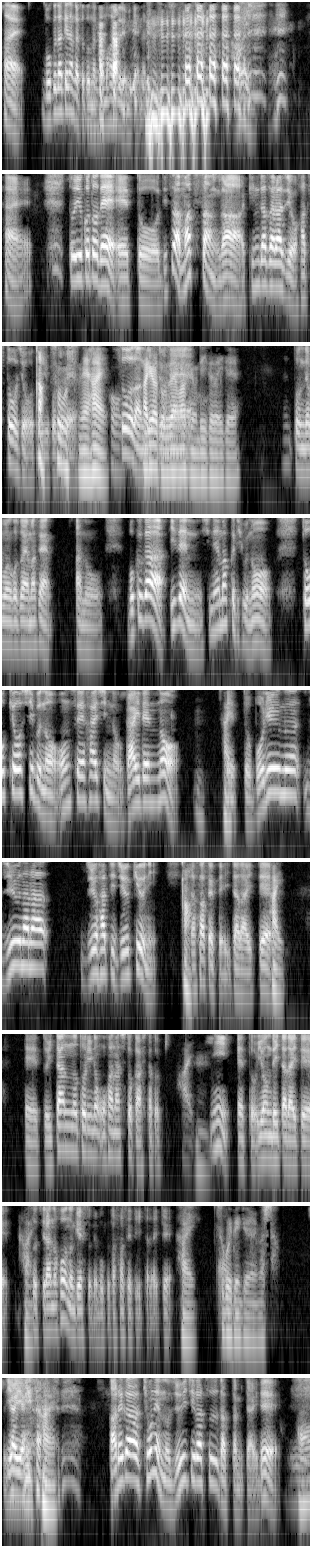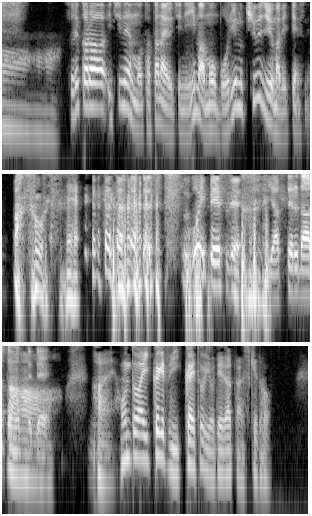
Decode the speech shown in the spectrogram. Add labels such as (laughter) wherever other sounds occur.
はい。僕だけなんかちょっと仲間外れみたいにな。(laughs) はい。ということで、えっ、と、実は松さんが、金座座ラジオ初登場とあいうことで。そうですね、はい。そうなんですよ、ね。ありがとうございます。呼んでいただいて。とんでもございません。あの、僕が以前、シネマクティフの東京支部の音声配信の外伝の、はいえっと、ボリューム17、18、19にあ出させていただいて、はい。えっと、異端の鳥のお話とかした時はい。に、えっと、呼んでいただいて、はいそ。ちらの方のゲストで僕出させていただいて、はい。すごい勉強になりましいやいやいや、た。はい。(laughs) あれが去年の11月だったみたいで、あそれから1年も経たないうちに、今もうボリューム90までいってんですね。ーあ、そうですね。すごいペースでやってるなと思ってて。(laughs) はい。本当は1ヶ月に1回撮る予定だったんですけど、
